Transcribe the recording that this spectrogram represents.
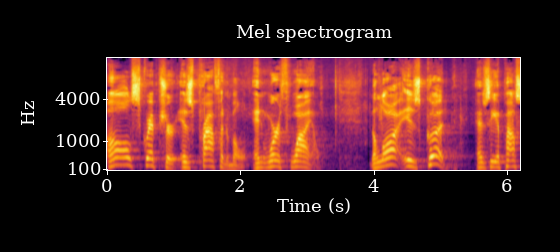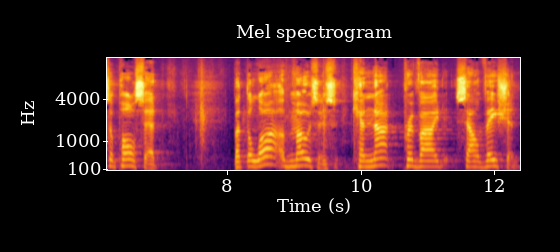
all scripture is profitable and worthwhile. The law is good, as the Apostle Paul said, but the law of Moses cannot provide salvation.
